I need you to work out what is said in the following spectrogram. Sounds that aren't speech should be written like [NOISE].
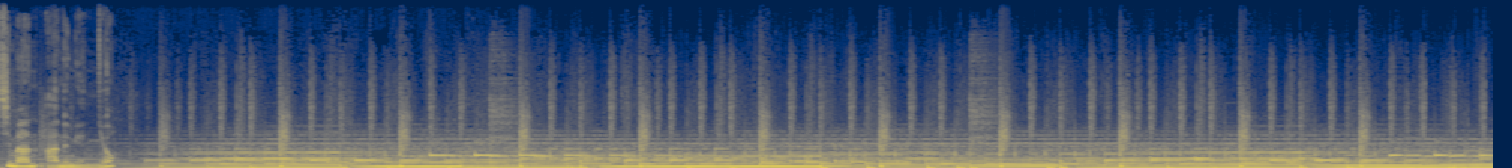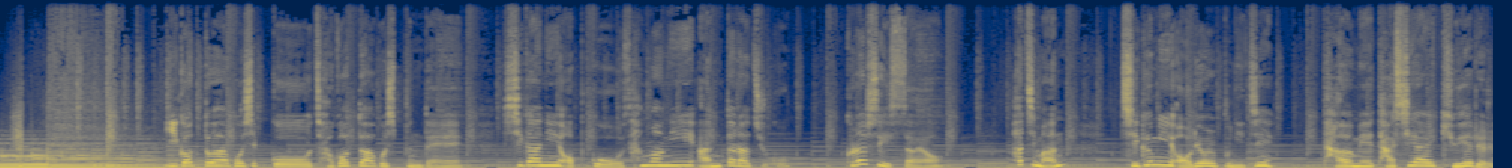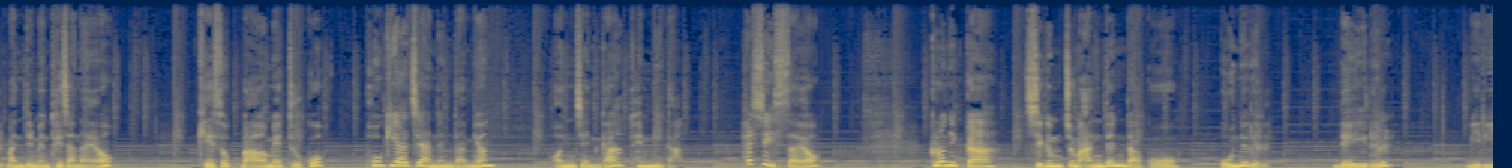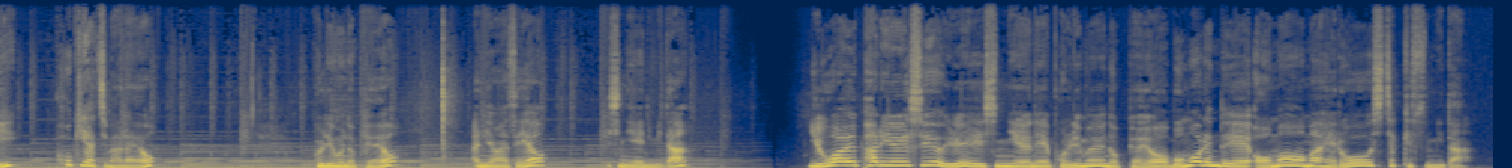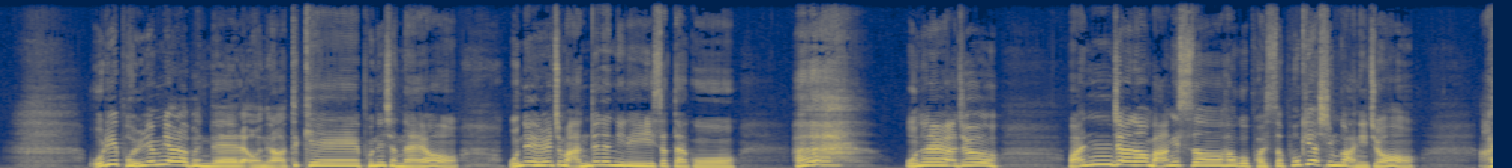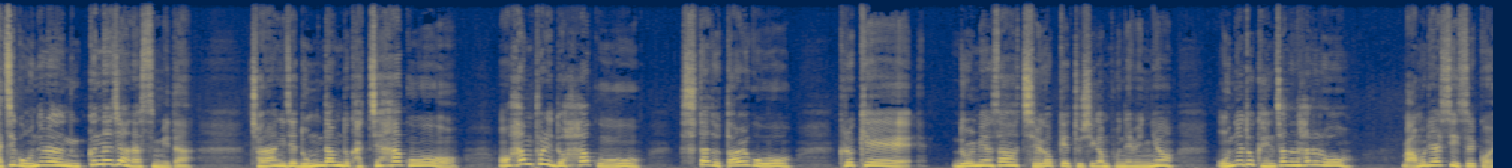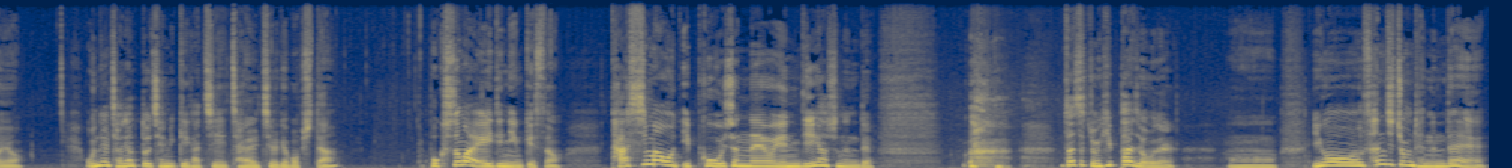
포기하지만 않으면요. 이것도 하고 싶고 저것도 하고 싶은데 시간이 없고 상황이 안 따라주고 그럴 수 있어요. 하지만 지금이 어려울 뿐이지 다음에 다시 할 기회를 만들면 되잖아요. 계속 마음에 두고 포기하지 않는다면 언젠가 됩니다. 할 수 있어요. 그러니까 지금 좀 안 된다고 오늘을, 내일을 미리 포기하지 말아요. 볼륨을 높여요. 안녕하세요. 신예은입니다. 6월 8일 수요일 신예은의 볼륨을 높여요. 모모랜드의 어마어마해로 시작했습니다. 우리 볼륨 여러분들 오늘 어떻게 보내셨나요? 오늘 좀 안 되는 일이 있었다고. 아, 오늘 아주 완전 어, 망했어 하고 벌써 포기하신 거 아니죠? 아직 오늘은 끝나지 않았습니다. 저랑 이제 농담도 같이 하고, 어, 한풀이도 하고, 수다도 떨고, 그렇게 놀면서 즐겁게 두 시간 보내면요. 오늘도 괜찮은 하루로 마무리할 수 있을 거예요. 오늘 저녁도 재밌게 같이 잘 즐겨봅시다. 복숭아 에이디님께서 다시마 옷 입고 오셨나요, 앤디? 하셨는데. [LAUGHS] 살짝 좀 힙하죠, 오늘. 어, 이거 산지 좀 됐는데,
